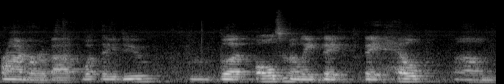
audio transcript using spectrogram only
primer about what they do, but ultimately they, they help um,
